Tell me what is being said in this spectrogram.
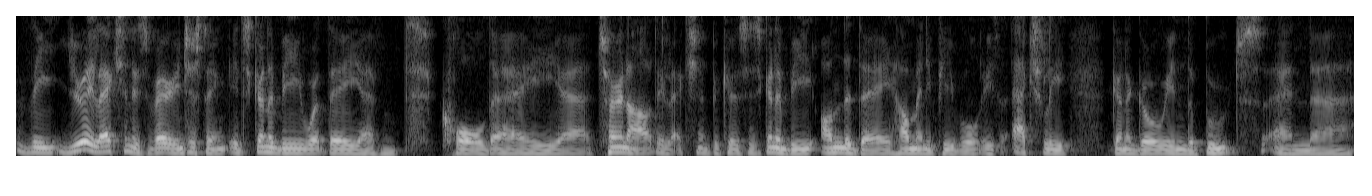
the EU election is very interesting. It's going to be what they have called a uh, turnout election because it's going to be on the day how many people is actually going to go in the boots and uh,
